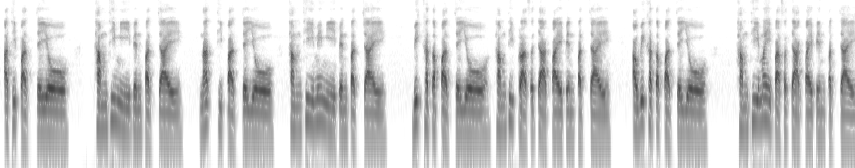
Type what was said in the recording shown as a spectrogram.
อธิปัจจโย ธรรมที่มีเป็นปัจจัย นัตถิปัจจโย ธรรมที่ไม่มีเป็นปัจจัย วิคตปัจจโย ธรรมที่ปราศจากไปเป็นปัจจัย อวิคตปัจจโย ธรรมที่ไม่ปราศจากไปเป็นปัจจัย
